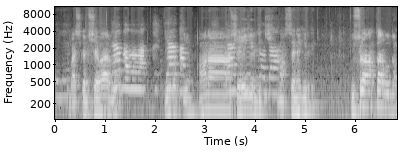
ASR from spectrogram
Deli. Başka bir şey var mı? Gel baba bak. Gir Gel bak. bakayım. Ana Gel şeye girdik. oda. Mahzene girdik. Yusra anahtar buldum.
